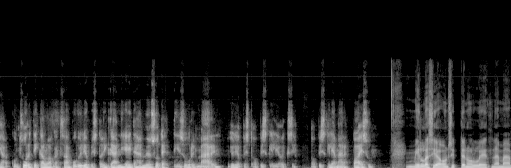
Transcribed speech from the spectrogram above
Ja kun suuret ikäluokat saapu yliopistoikään, niin heitähän myös otettiin suurin määrin yliopisto-opiskelijoiksi. Opiskelijamäärät paisu Millaisia on sitten olleet nämä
